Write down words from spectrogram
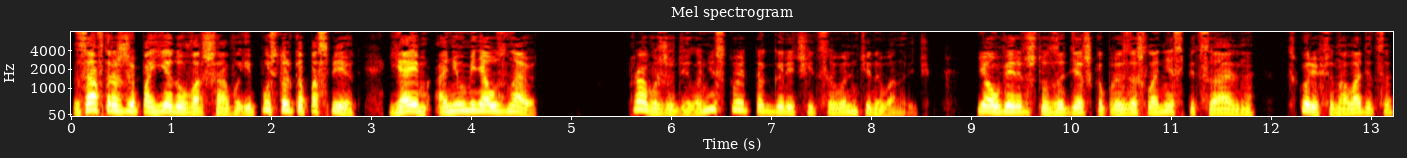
Завтра же поеду в Варшаву, и пусть только посмеют. Я им, они у меня узнают. Право же дело, не стоит так горячиться, Валентин Иванович. Я уверен, что задержка произошла не специально. Вскоре все наладится.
